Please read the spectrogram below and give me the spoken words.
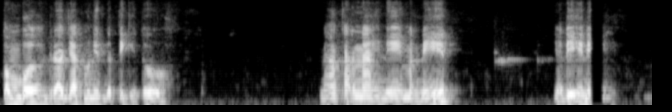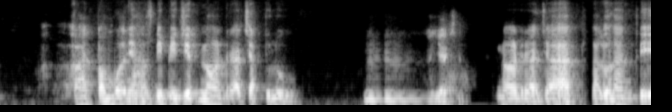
tombol derajat menit detik itu. Nah, karena ini menit, jadi ini eh, tombolnya harus dipijit 0 derajat dulu. Hmm, iya Ustaz. 0 derajat, lalu nanti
